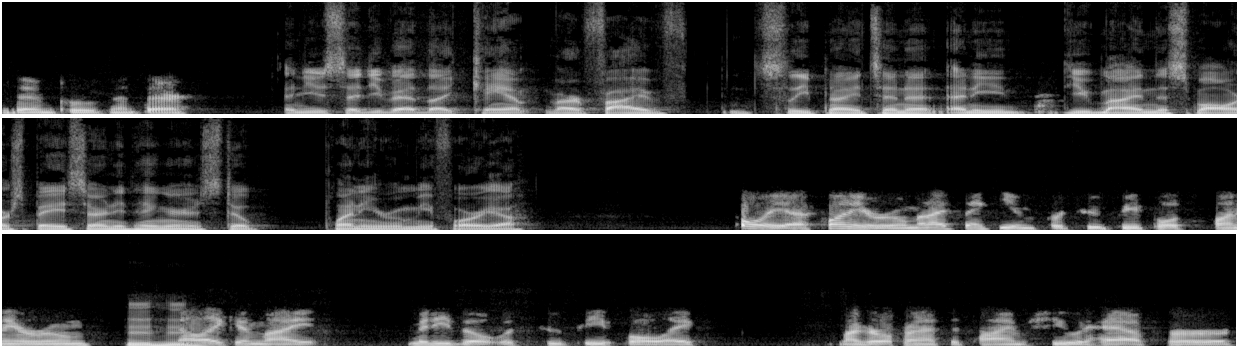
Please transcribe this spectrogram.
the improvement there. And you said you've had like camp or five sleep nights in it. Any? Do you mind the smaller space or anything, or is it still plenty roomy for you? Oh yeah, plenty of room, and I think even for two people, it's plenty of room. Mhm. Now, like in my mini built with two people, like my girlfriend at the time, she would have her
